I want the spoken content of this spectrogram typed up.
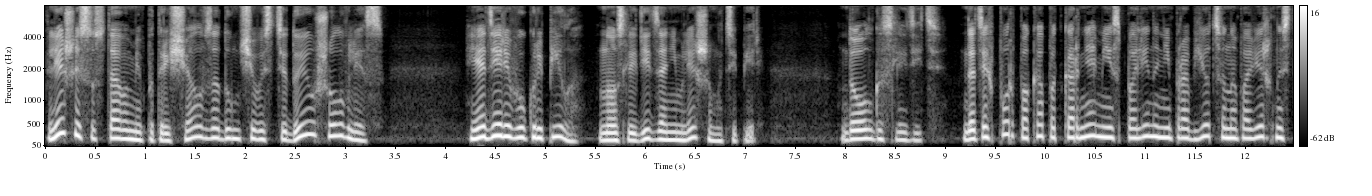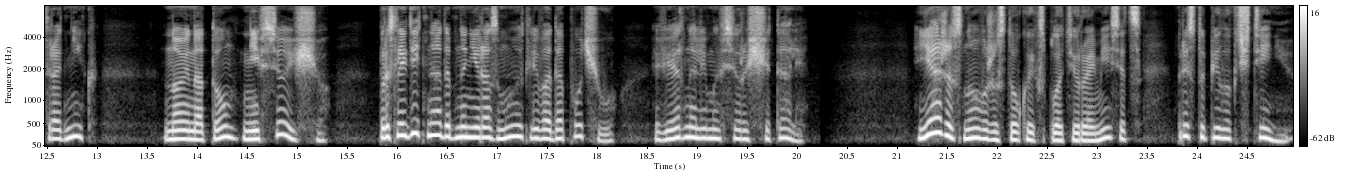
Леший суставами потрещал в задумчивости, да и ушел в лес. Я дерево укрепила, но следить за ним лешему теперь. Долго следить, до тех пор, пока под корнями исполина не пробьется на поверхность родник. Но и на том не все еще. Проследить надобно, не размоет ли вода почву, верно ли мы все рассчитали. Я же, снова жестоко эксплуатируя месяц, приступила к чтению.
